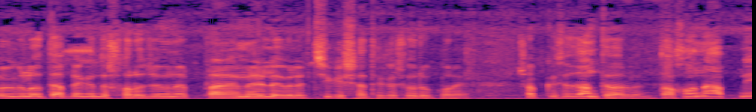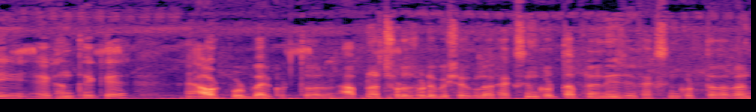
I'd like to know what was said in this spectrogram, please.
ওইগুলোতে আপনি কিন্তু সরজমিনের প্রাইমারি লেভেলের চিকিৎসা থেকে শুরু করে সব কিছু জানতে পারবেন। তখন আপনি এখান থেকে আউটপুট বের করতে পারবেন। আপনার ছোটো ছোটো বিষয়গুলো ভ্যাকসিন করতে আপনি নিজে ভ্যাকসিন করতে পারবেন।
